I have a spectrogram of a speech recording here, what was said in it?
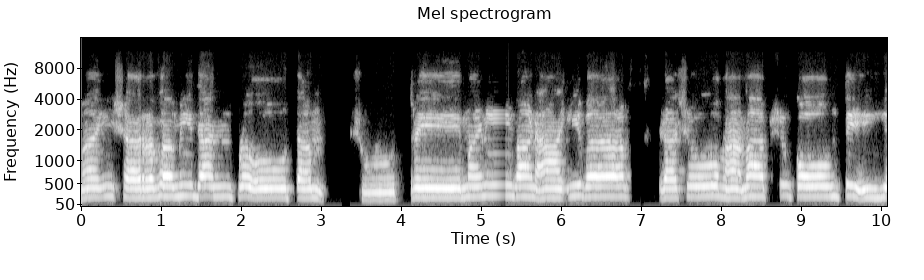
मयि सर्वमिदं प्रोतं सूत्रे मणिगणा इव रसोऽहमप्सु कौन्तेय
